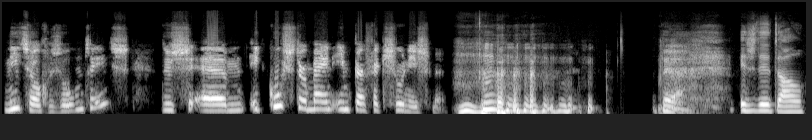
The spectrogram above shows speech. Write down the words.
niet zo gezond is. Dus um, ik koester mijn imperfectionisme. ja. Is dit al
